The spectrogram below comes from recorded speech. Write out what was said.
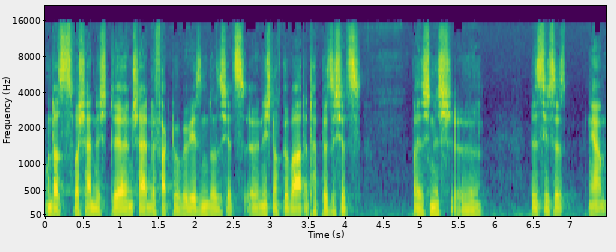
Und das ist wahrscheinlich der entscheidende Faktor gewesen, dass ich jetzt äh, nicht noch gewartet habe, bis ich jetzt, weiß ich nicht, äh, bis ich jetzt, ja,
